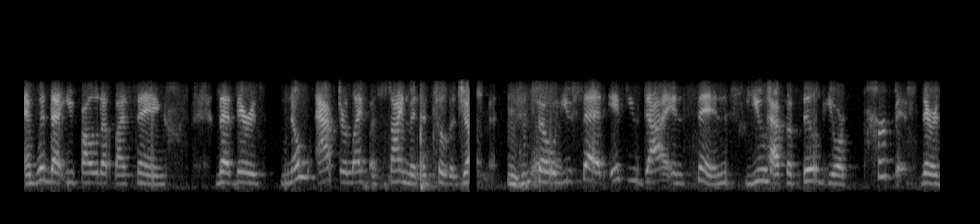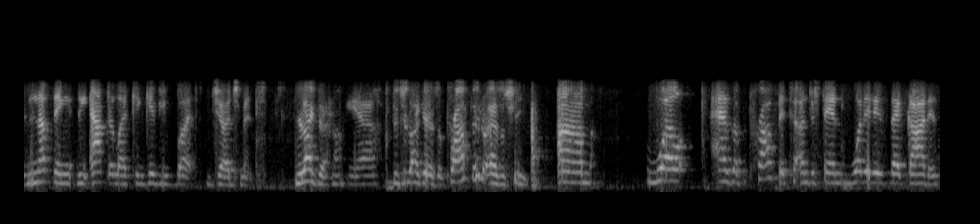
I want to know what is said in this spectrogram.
And with that, you followed up by saying that there is no afterlife assignment until the judgment. Mm-hmm. So you said if you die in sin, you have fulfilled your purpose. There is nothing the afterlife can give you but judgment. You like that, huh? Yeah. Did you like it as a prophet or as a sheep? Um, well, as a prophet, to understand what it is that God is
